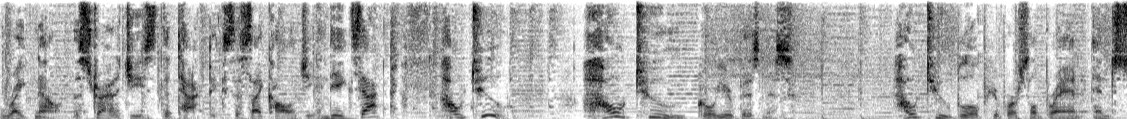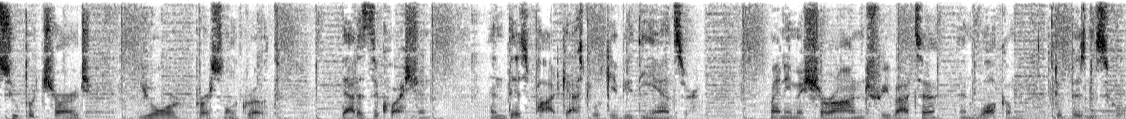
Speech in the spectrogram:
right now? The strategies, the tactics, the psychology, and the exact how to how to grow your business, how to blow up your personal brand and supercharge your personal growth. That is the question, and this podcast will give you the answer. My name is Sharran Srivatsaa, and welcome to Business School.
